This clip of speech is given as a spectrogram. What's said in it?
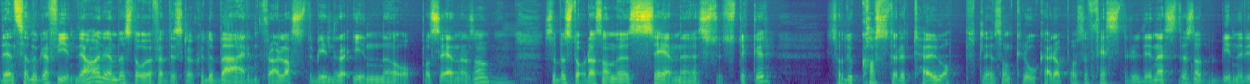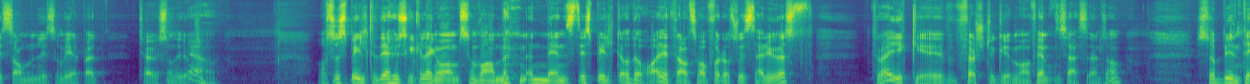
Den scenografien de har, den består jo for at de skal kunne bære den fra lastebiler og inn og opp på scener og sånn. Så består det av sånne scenestykker. Så du kaster et tau opp til en sånn krok her oppe, og så fester du de neste, sånn at du binder de sammen liksom ved hjelp av et tau. som du gjør Ja. Og så spilte de, jeg husker ikke lenger hvem som var med, men mens de spilte, og det var et eller annet som var forholdsvis seriøst, tror jeg gikk i første gym var 15-16 eller sånn, så begynte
